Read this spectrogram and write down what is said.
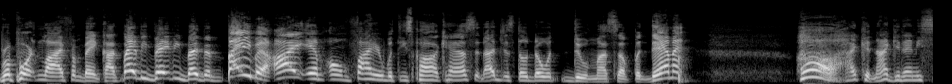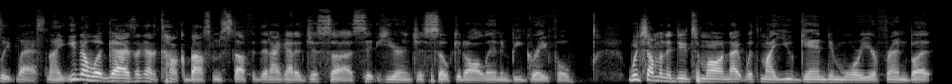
reporting live from Bangkok. Baby, baby, baby, baby. I am on fire with these podcasts, and I just don't know what to do with myself. But damn it. Oh, I could not get any sleep last night. You know what, guys? I got to talk about some stuff, and then I got to just uh, sit here and just soak it all in and be grateful, which I'm going to do tomorrow night with my Ugandan warrior friend. But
